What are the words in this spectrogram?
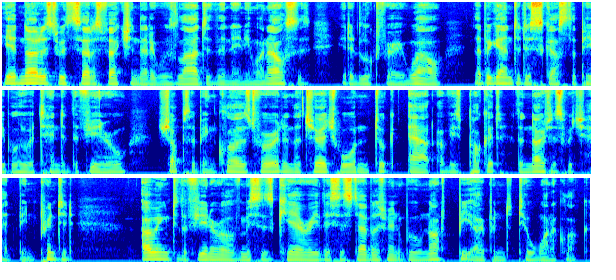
He had noticed with satisfaction that it was larger than anyone else's. It had looked very well. They began to discuss the people who attended the funeral. Shops had been closed for it, and the churchwarden took out of his pocket the notice which had been printed. Owing to the funeral of Mrs. Carey, this establishment will not be opened till one o'clock.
